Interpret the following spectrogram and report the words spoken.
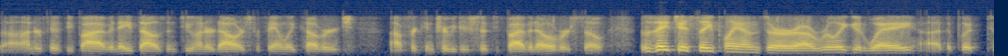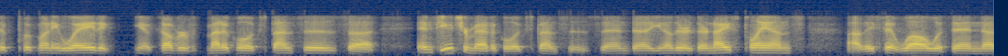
uh, under fifty five, and eight thousand two hundred dollars for family coverage uh, for contributors fifty five and over. So those HSA plans are a really good way uh, to put to put money away to you know cover medical expenses uh, and future medical expenses, and uh, you know they're they're nice plans. Uh, they fit well within uh,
